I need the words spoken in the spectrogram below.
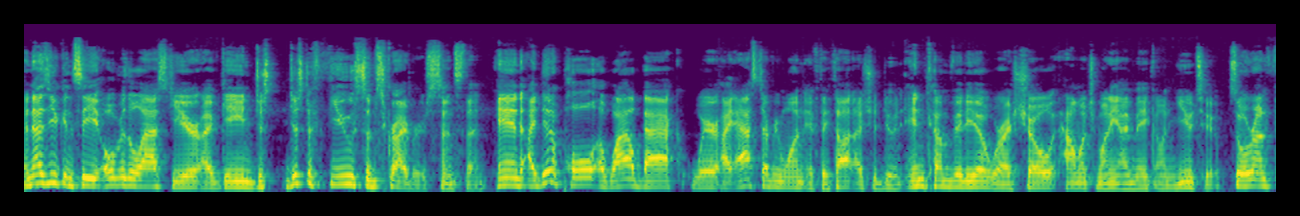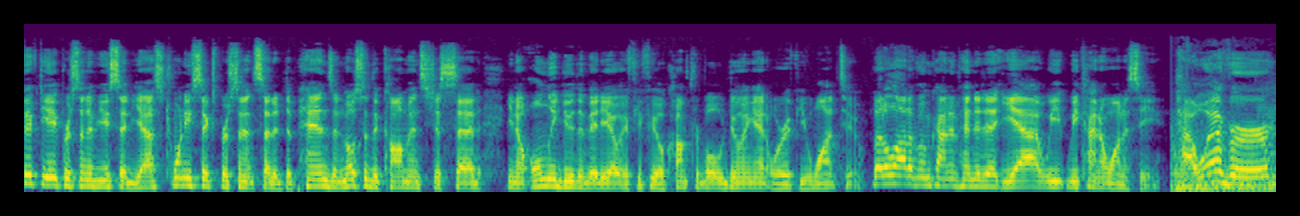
And as you can see, over the last year, I've gained just, just a few subscribers since then. And I did a poll a while back where I asked everyone if they thought I should do an income video where I show how much money I make on YouTube. So around 58% of you said yes, 26% said it depends, and most of the comments just said, you know, only do the video if you feel comfortable doing it or if you want to. But a lot of them kind of hinted at, yeah, we, we kind of want to see. However,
